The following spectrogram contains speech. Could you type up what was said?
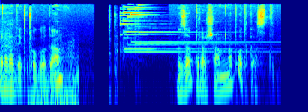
Radek Pogoda. Zapraszam na podcast.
